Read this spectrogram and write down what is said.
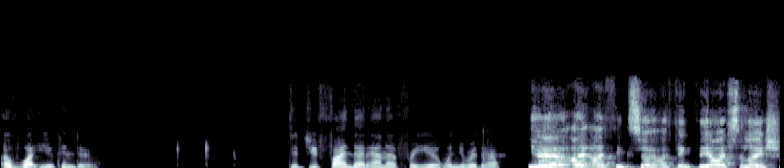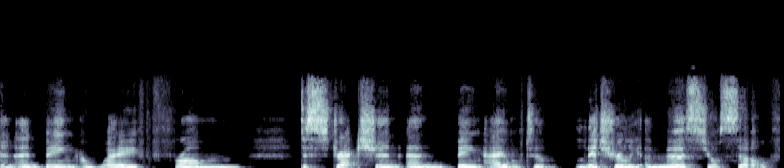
of what you can do. Did you find that anna for you when you were there? Yeah I, I think so. I think the isolation and being away from distraction and being able to literally immerse yourself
